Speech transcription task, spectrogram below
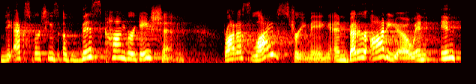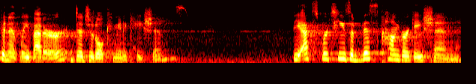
The expertise of this congregation brought us live streaming and better audio and infinitely better digital communications. The expertise of this congregation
